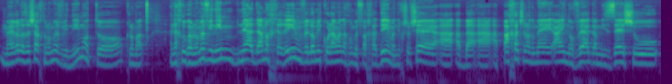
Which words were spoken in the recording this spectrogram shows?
מעבר לזה שאנחנו לא מבינים אותו, כלומר, אנחנו גם לא מבינים בני אדם אחרים ולא מכולם אנחנו מפחדים. אני חושב שהפחד שלנו מ-AI נובע גם מזה שהוא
